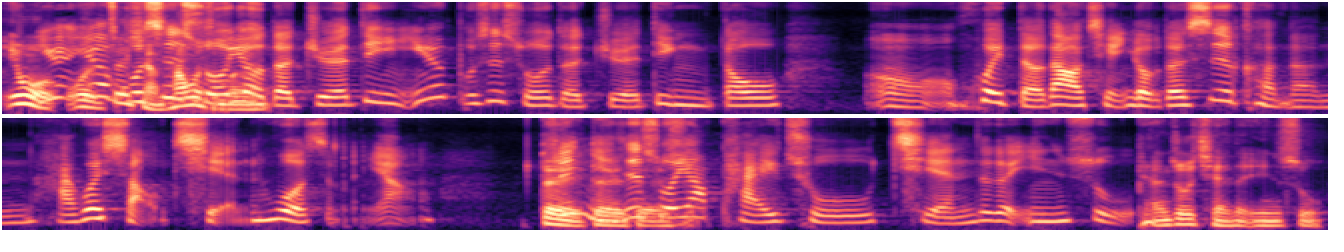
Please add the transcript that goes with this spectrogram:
因为我因为不是所有的决定，因为不是所有的决定都嗯会得到钱，有的是可能还会少钱或怎么样。所以你是说要排除钱这个因素？排除钱的因素，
